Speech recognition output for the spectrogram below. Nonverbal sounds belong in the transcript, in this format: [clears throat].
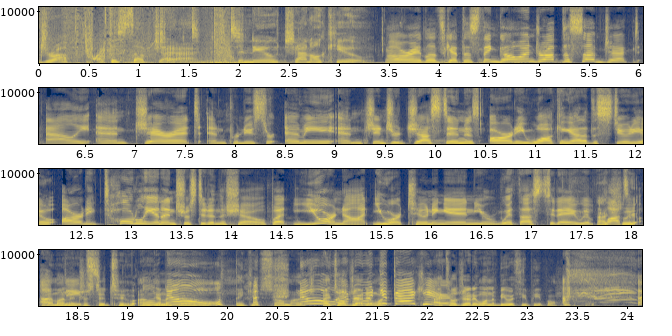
Drop the subject. The new Channel Q. All right, let's get this thing going. Drop the subject. Allie and Jarrett and producer Emmy and Ginger Justin is already walking out of the studio, already totally uninterested in the show. But you're not. You are tuning in. You're with us today. We have lots Actually, of. I'm uninterested too. I'm Oh, gonna no. go. Thank you so [laughs] much. No, I told you I everyone didn't want, get back here. I told you I didn't want to be with you people. [laughs]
